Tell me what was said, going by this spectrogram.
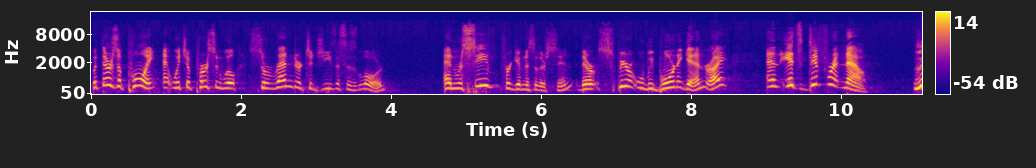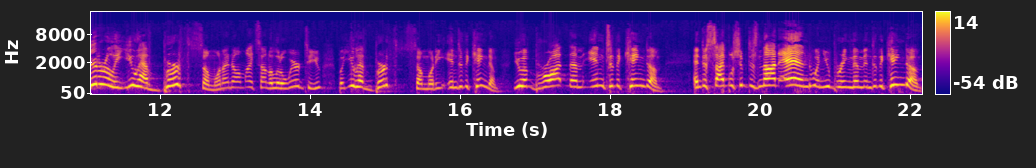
But there's a point at which a person will surrender to Jesus as Lord and receive forgiveness of their sin. Their spirit will be born again, right? And it's different now. Literally, you have birthed someone. I know it might sound a little weird to you, but you have birthed somebody into the kingdom. You have brought them into the kingdom. And discipleship does not end when you bring them into the kingdom.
